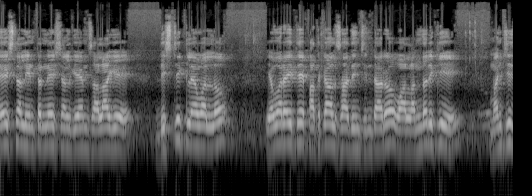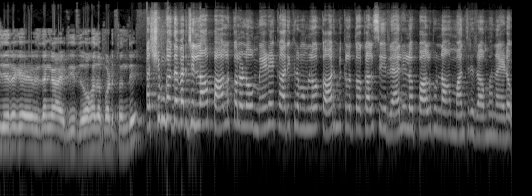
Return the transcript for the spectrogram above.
నేషనల్ ఇంటర్నేషనల్ గేమ్స్ అలాగే డిస్టిక్ లెవెల్లో ఎవరైతే పథకాలు సాధించింటారో వాళ్ళందరికీ మంచి జరిగే విధంగా ఇది దోహదపడుతుంది. పశ్చిమ గోదావరి జిల్లా పాలకొలలో మేడే కార్యక్రమంలో కార్మికులతో కలిసి ర్యాలీలో పాల్గొన్న మంత్రి రామనాయుడు.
